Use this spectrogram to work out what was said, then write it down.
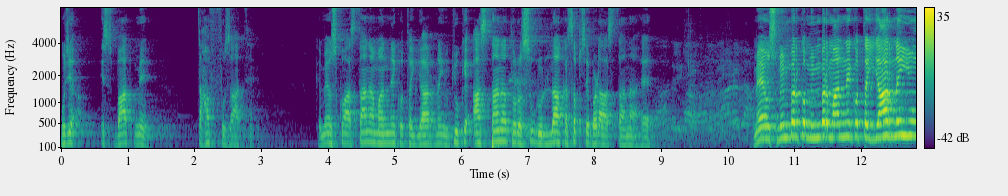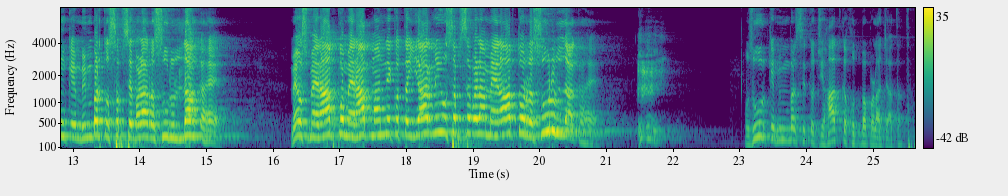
मुझे इस बात में तहफ़ात हैं कि मैं उसको आस्ताना मानने को तैयार नहीं हूँ, क्योंकि आस्ताना तो रसूलुल्लाह का सबसे बड़ा आस्ताना है। मैं उस मिंबर को मिंबर मानने को तैयार नहीं हूँ कि मिंबर तो सबसे बड़ा रसूलुल्लाह का है। मैं उस महराब को महराब मानने को तैयार नहीं हूँ, सबसे बड़ा महराब तो रसूलुल्लाह का है। हजूर के मिंबर से तो जिहाद का खुतबा पढ़ा जाता था।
